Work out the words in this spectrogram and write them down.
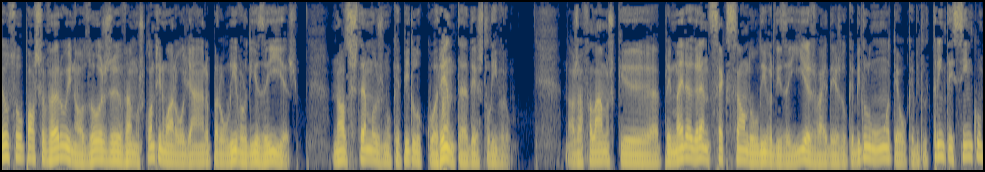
Eu sou o Paulo Chaveiro e nós hoje vamos continuar a olhar para o livro de Isaías. Nós estamos no capítulo 40 deste livro. Nós já falámos que a primeira grande secção do livro de Isaías vai desde o capítulo 1 até o capítulo 35,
